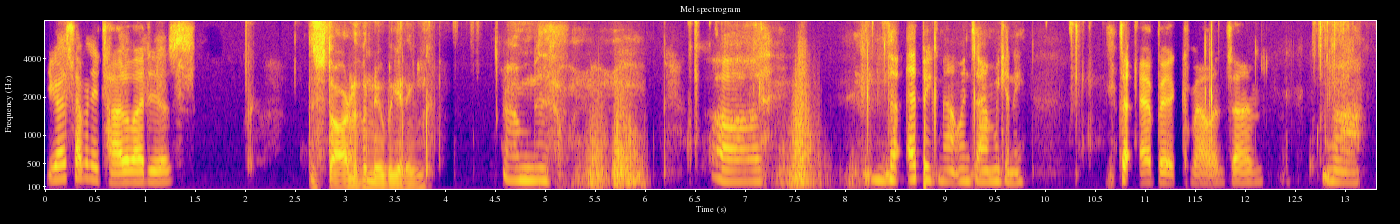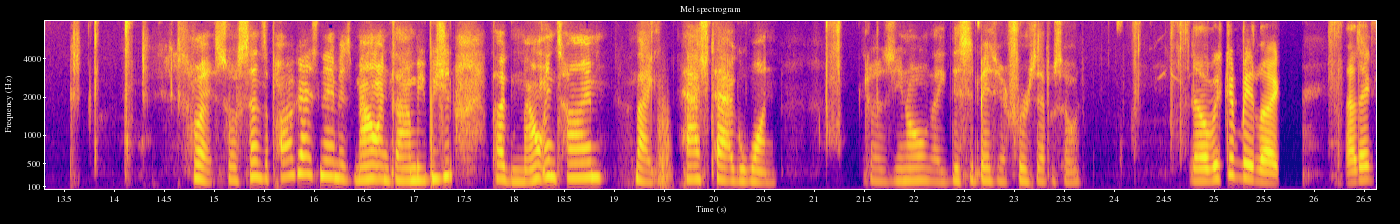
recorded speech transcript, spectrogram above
you guys have any title ideas? The start of a new beginning. Um, uh, the epic mountain time. I'm kidding. The epic mountain time. Nah. Wait, so since the podcast name is Mountain Time, we, we should like Mountain Time, like hashtag one, because you know, like this is basically our first episode. No, we could be like, I think,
